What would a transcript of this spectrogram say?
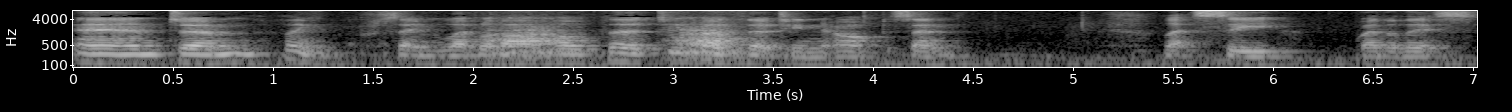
and um, I think same level of alcohol, 13, about 13.5%. Let's see whether this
